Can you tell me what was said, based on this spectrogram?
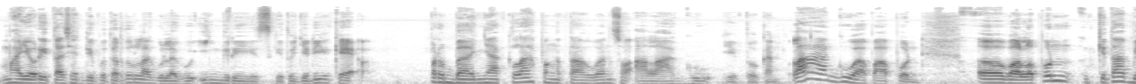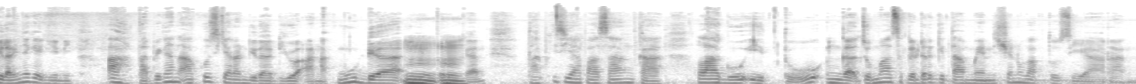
mayoritasnya diputar tuh lagu-lagu Inggris gitu jadi kayak perbanyaklah pengetahuan soal lagu gitu kan. Lagu apa pun. Eh, walaupun kita bilangnya kayak gini ah tapi kan aku siaran di radio anak muda gitu Mm-mm. kan. Tapi siapa sangka lagu itu enggak cuma sekedar kita mention waktu siaran.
